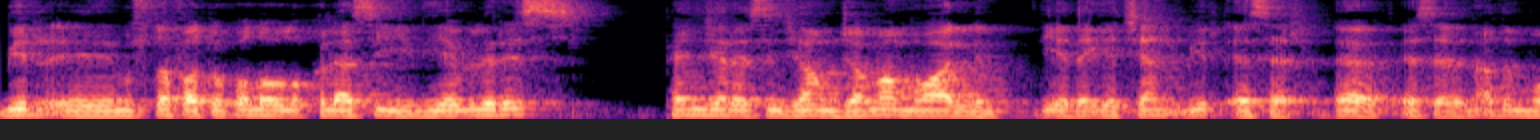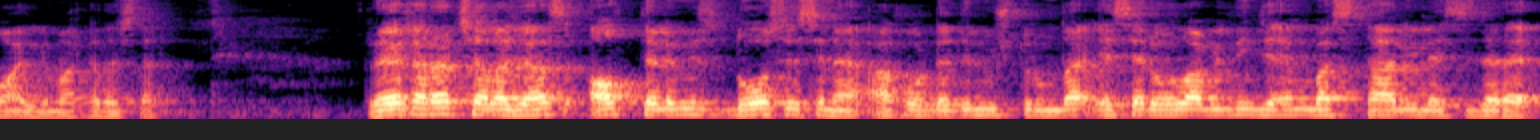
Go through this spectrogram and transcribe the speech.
Bir e, Mustafa Topaloğlu klasiği diyebiliriz. Penceresi cam cama muallim diye de geçen bir eser. Evet eserin adı muallim arkadaşlar. Re karar çalacağız. Alt telimiz do sesine akord edilmiş durumda. Eseri olabildiğince en basit haliyle sizlere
